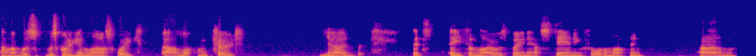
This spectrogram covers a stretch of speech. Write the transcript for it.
uh, was was good again last week. Uh, Lachlan Coote, you know, it's Ethan Lowe has been outstanding for them. I think. Um,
